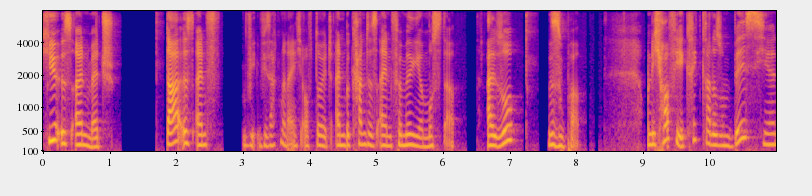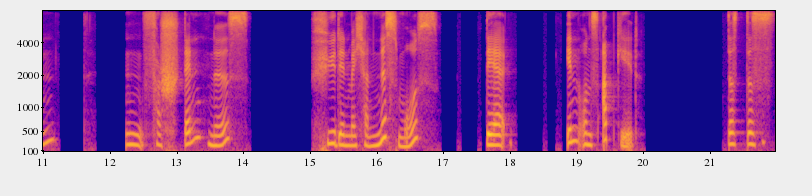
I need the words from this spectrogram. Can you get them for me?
hier ist ein Match. Da ist ein, wie, wie sagt man eigentlich auf Deutsch, ein bekanntes, ein Familienmuster. Also super. Und ich hoffe, ihr kriegt gerade so ein bisschen ein Verständnis für den Mechanismus, der in uns abgeht. Das, das,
